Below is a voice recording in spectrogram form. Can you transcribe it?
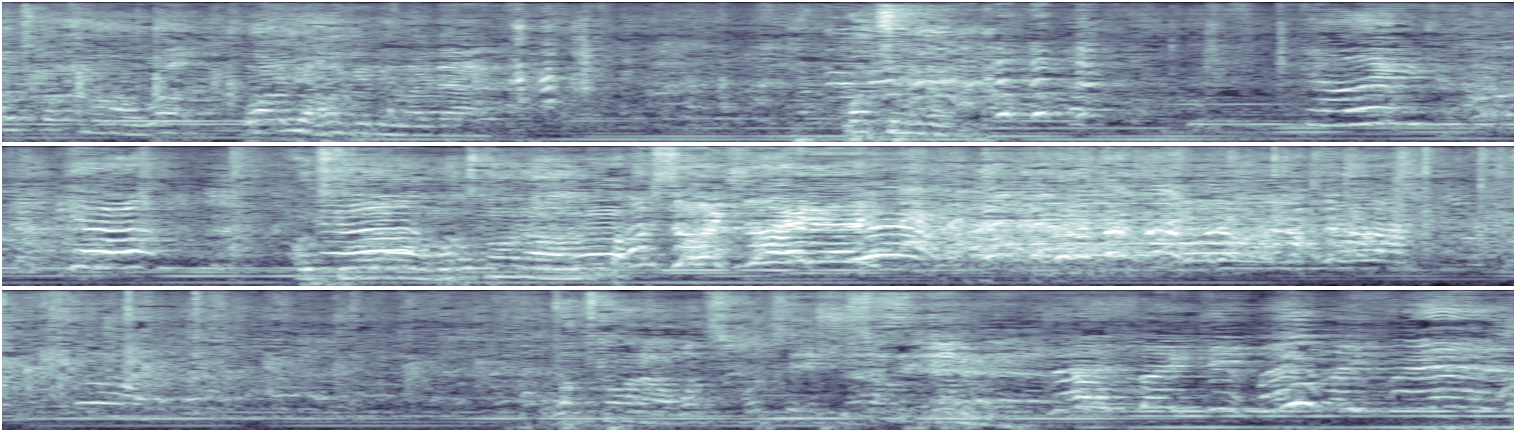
What's going on? What, why are you hugging me like that? What's your name? Kelly? Yeah, What's going on? What's going on? I'm so excited! What's going on? What's what's the issue? Something new. That's my kid, my, my friend!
